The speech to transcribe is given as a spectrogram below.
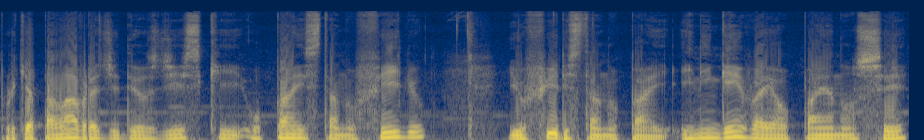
porque a palavra de Deus diz que o Pai está no Filho e o Filho está no Pai, e ninguém vai ao Pai a não ser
